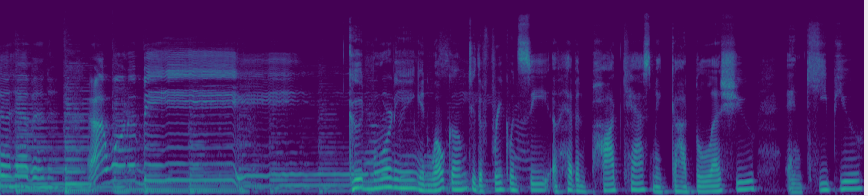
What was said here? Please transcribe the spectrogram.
of heaven I wanna be. Good morning and welcome to the Frequency of Heaven podcast. May God bless you and keep you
